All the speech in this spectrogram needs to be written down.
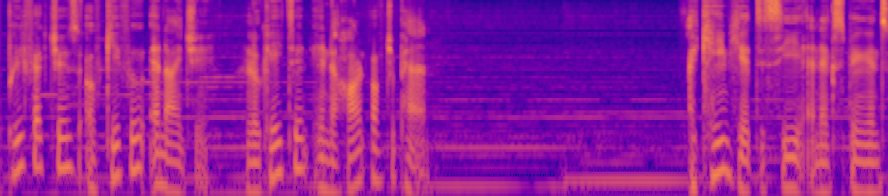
The prefectures of Gifu and Aichi, located in the heart of Japan. I came here to see and experience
